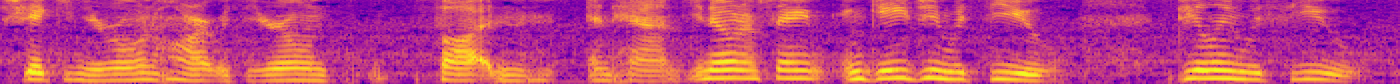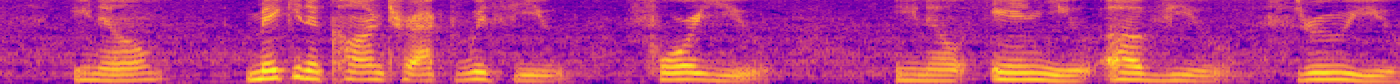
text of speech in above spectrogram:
shaking your own heart with your own thought and, and hand. You know what I'm saying? Engaging with you, dealing with you, you know, making a contract with you, for you, you know, in you, of you, through you,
